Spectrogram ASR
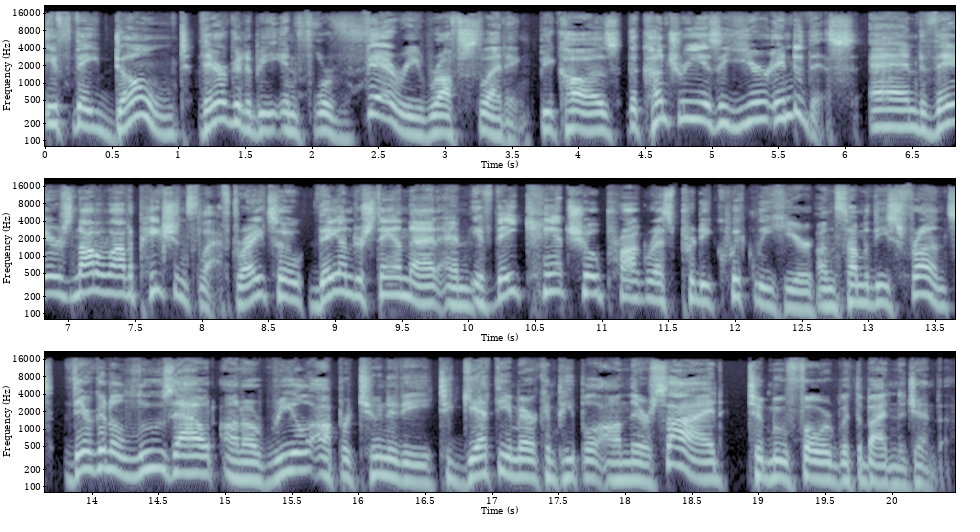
If they don't, they're going to be in for very rough sledding because the country is a year into this and there's not a lot of patience left, right? So they understand that. And if they can't show progress pretty quickly here on some of these fronts, they're going to lose out on a real opportunity to get the American people on their side to move forward with the Biden agenda.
